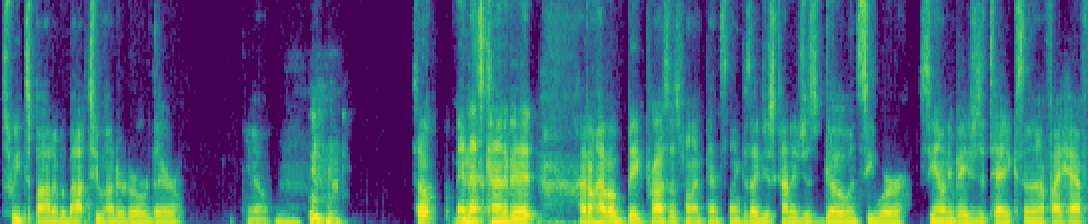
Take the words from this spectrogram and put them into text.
sweet spot of about 200 or there, you know. Mhm. So, and that's kind of it. I don't have a big process when I'm penciling because I just kind of just go and see where, see how many pages it takes. And then if I have,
